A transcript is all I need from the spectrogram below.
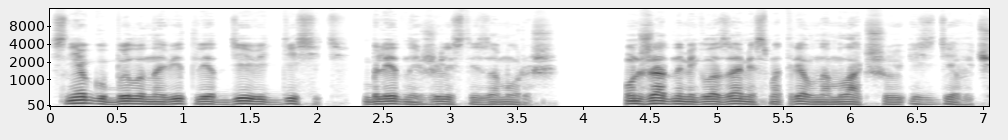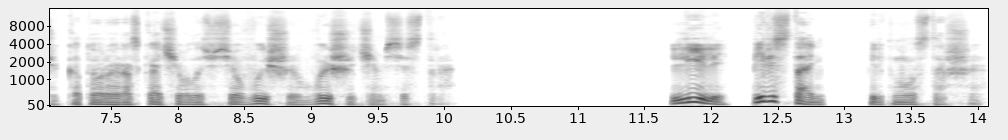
Снегу было на вид лет девять-десять, бледный жилистый заморыш. Он жадными глазами смотрел на младшую из девочек, которая раскачивалась все выше, выше, чем сестра. — Лили, перестань! — крикнула старшая.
